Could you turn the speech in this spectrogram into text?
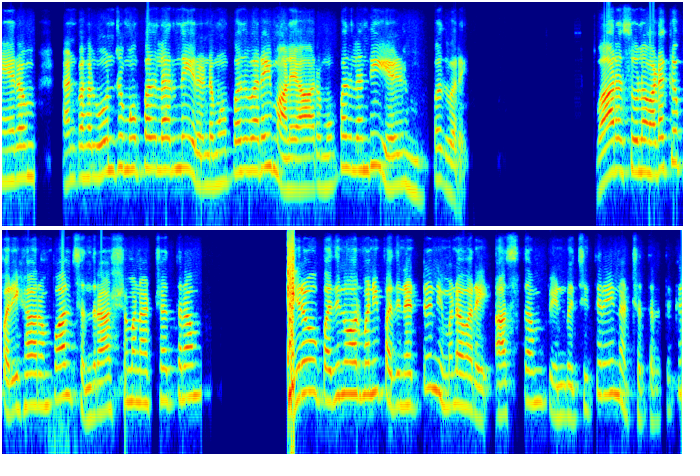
நேரம். நண்பகல் ஒன்று முப்பதுலேருந்து இரண்டு முப்பது வரை மாலை ஆறு முப்பதுலேருந்து ஏழு முப்பது வரை. வாரசூலம் வடக்கு பரிகாரம் பால் சந்திராசிரம நட்சத்திரம். இரவு பதினோரு மணி பதினெட்டு நிமிடம் வரை அஸ்தம் பின்பு சித்திரை நட்சத்திரத்துக்கு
